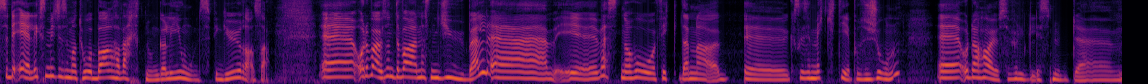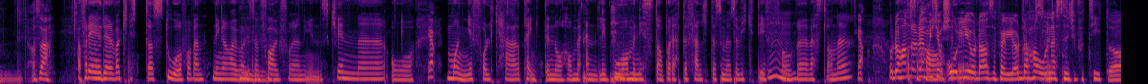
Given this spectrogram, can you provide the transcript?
Så det er liksom ikke som at hun bare har vært noen gallionsfigur, altså. Eh, og det var jo sånn det var nesten jubel eh, i vest når hun fikk denne eh, si, mektige posisjonen. Eh, og da har jo selvfølgelig snudd eh, Altså Ja, For det er jo det det var knytta store forventninger. Hun var liksom fagforeningens kvinne, og Ja. mange folk her tenkte nå har vi endelig vår minister på dette feltet som er så viktig for mm. Vestlandet. Ja, og da handler det mye om olje, da selvfølgelig, og da har hun nesten ikke fått tid til å,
